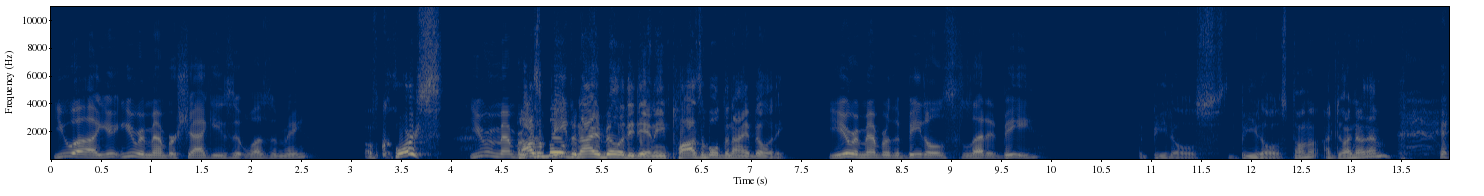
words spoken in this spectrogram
you uh, you, you remember Shaggy's "It Wasn't Me"? of course You remember plausible the deniability danny plausible deniability You remember the Beatles' "Let It Be"? the beatles the beatles don't know do i know them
